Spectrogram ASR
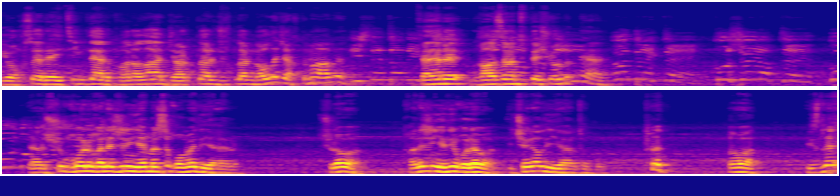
Yoksa reytingler, paralar, cartlar, curtlar ne olacak değil mi abi? Fener'e Gaziantep'te şey olur mu yani? Ya şu golü kalecinin yemesi komedi yani. Şuna bak. Kalecinin yediği gole bak. İçeri alıyor yani topu. Ama izle.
